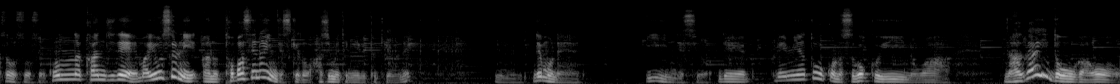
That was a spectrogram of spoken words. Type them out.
そうそうそうこんな感じで、まあ、要するにあの飛ばせないんですけど初めて見るときはね、うん、でもねいいんですよでプレミア投稿のすごくいいのは長い動画を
